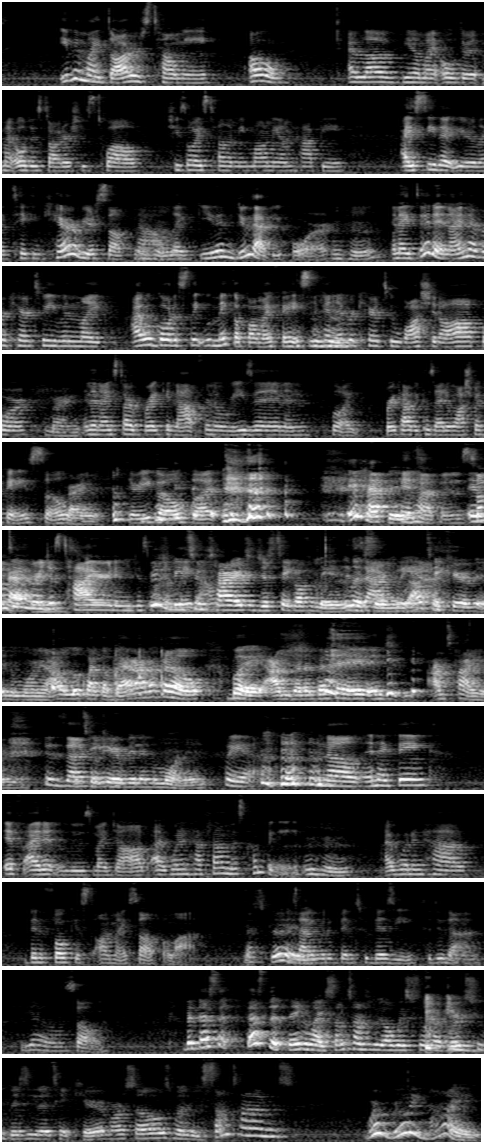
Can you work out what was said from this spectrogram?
even my daughters tell me, "Oh, I love you know my older my oldest daughter. She's twelve. She's always telling me, "Mommy, I'm happy. I see that you're like taking care of yourself now. Mhm. Like you didn't do that before." Mhm. And I didn't. I never cared to even like I would go to sleep with makeup on my face. Like I Mhm. never cared to wash it off or Right. and then I start breaking out for no reason and well I break out because I didn't wash my face. So Right. there you go. But it It happens. happens. It Sometimes we're just tired and you just You should be too down. tired to just take off a man. Listen, Exactly, I'll take care of it in the morning. I'll look like a bat out of hell, but I'm gonna go ahead and I'm tired. I'll Exactly. take care of it in the morning. But yeah. no, and I think if I didn't lose my job, I wouldn't have found this company. hmm I wouldn't have been focused on myself a lot That's good. because I would have been too busy to do that. yeah. So But that's the, that's the thing. Like sometimes we always feel like we're too busy to take care of ourselves when sometimes we're really not.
